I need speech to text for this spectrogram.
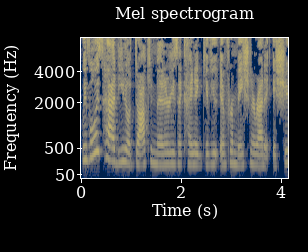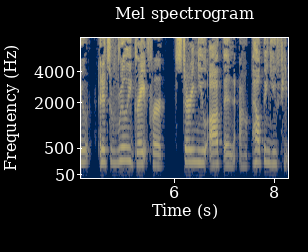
We've always had, you know, documentaries that kind of give you information around an issue, and it's really great for stirring you up and uh, helping you f-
